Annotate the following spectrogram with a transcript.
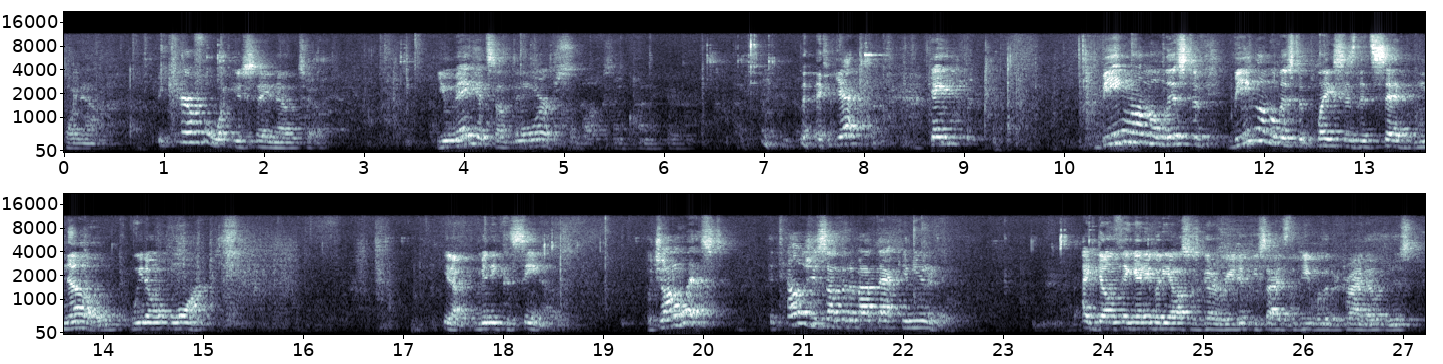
point out, be careful what you say no to. You may get something worse. Yeah, okay. Being on the list of, being on the list of places that said, no, we don't want, you know, mini casinos, which on a list, it tells you something about that community. I don't think anybody else is gonna read it besides the people that are trying to open this,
